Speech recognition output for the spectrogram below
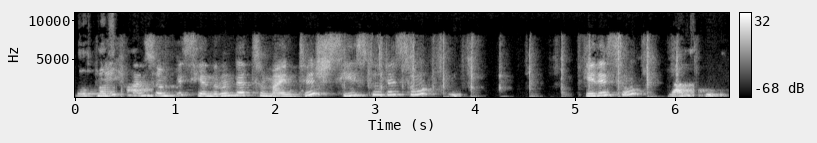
gehe ich mal so ein bisschen runter zu meinem Tisch. Siehst du das so? Geht es so? Ja, das geht.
